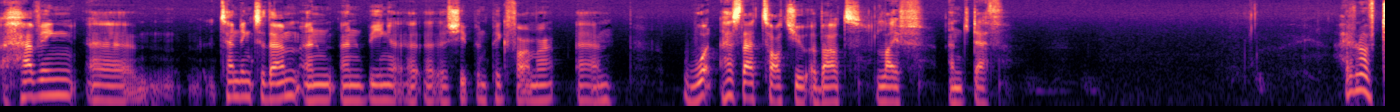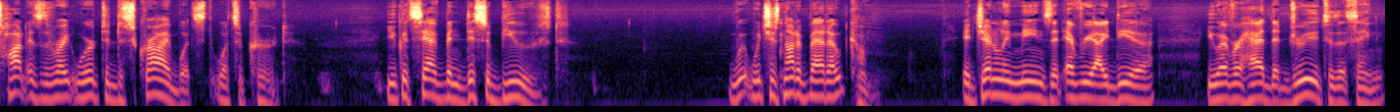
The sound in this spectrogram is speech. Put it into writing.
having uh, tending to them and and being a, a sheep and pig farmer um, what has that taught you about life and death I don't know if taught is the right word to describe what's what's occurred. You could say I've been disabused which is not a bad outcome. It generally means that every idea you ever had that drew you to the thing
